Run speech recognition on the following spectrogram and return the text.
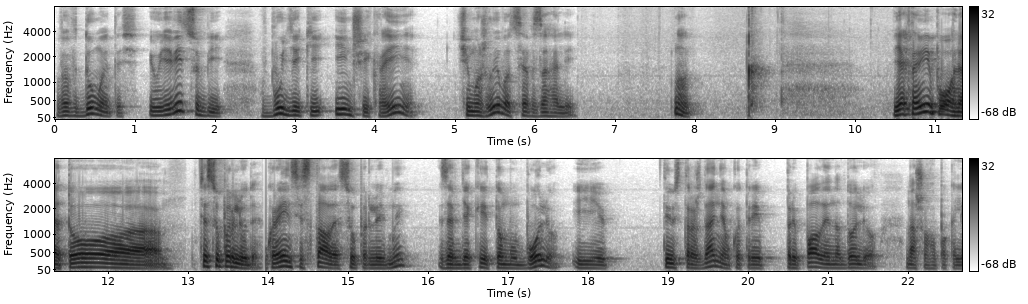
Ви вдумайтесь і уявіть собі в будь-якій іншій країні, чи можливо це взагалі. Ну, як на мій погляд, то це суперлюди. Українці стали суперлюдьми завдяки тому болю і тим стражданням, котрі припали на долю нашого покоління.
